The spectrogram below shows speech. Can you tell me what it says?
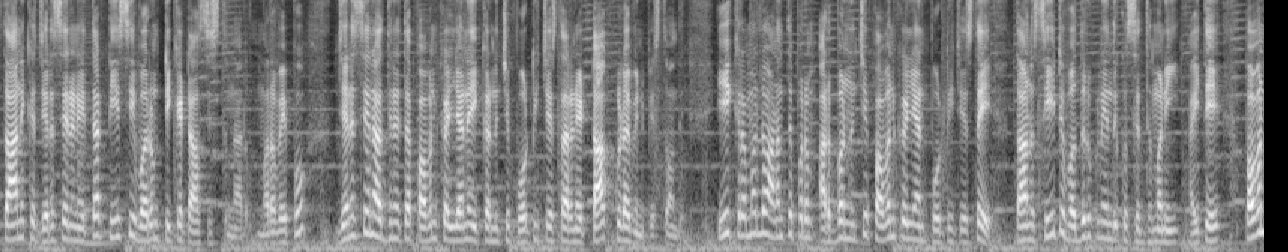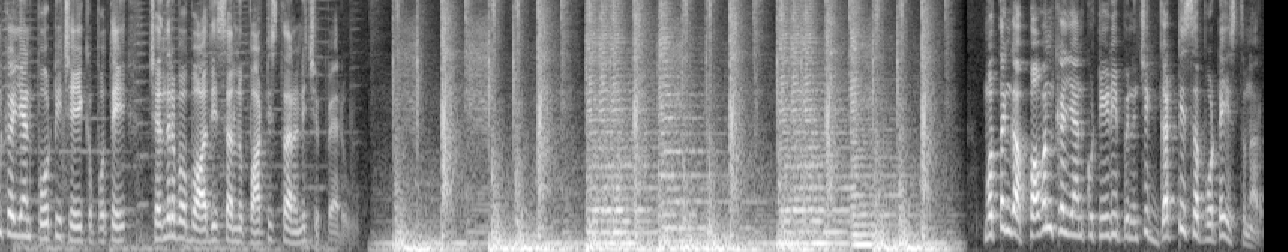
స్థానిక జనసేన నేత టీసీ వరుణ్ టికెట్ ఆశిస్తున్నారు. మరోవైపు జనసేన అధినేత పవన్ కళ్యాణ్ ఇక్కడ నుంచి పోటీ చేస్తారనే టాక్ కూడా వినిపిస్తోంది. ఈ క్రమంలో అనంతపురం అర్బన్ నుంచి పవన్ కళ్యాణ్ పోటీ చేస్తే తాను సీటు వదులుకునేందుకు సిద్ధమని అయితే పవన్ కళ్యాణ్ పోటీ చేయకపోతే చంద్రబాబు ఆదేశాలను పాటిస్తారని చెప్పారు. మొత్తంగా పవన్ కళ్యాణ్కు టీడీపీ నుంచి గట్టి సపోర్టే ఇస్తున్నారు.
